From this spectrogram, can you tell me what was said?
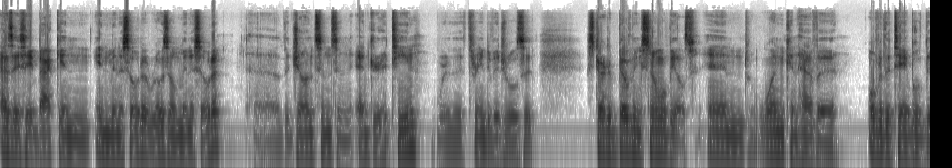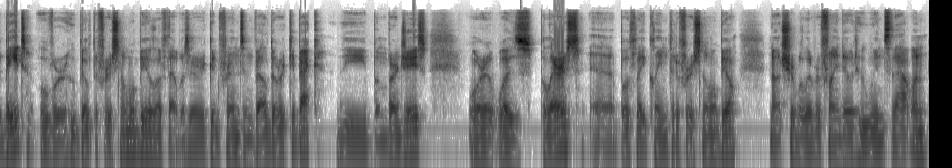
as I say, back in in Minnesota, Roseau, Minnesota. Uh, the Johnsons and Edgar Hetteen were the three individuals that started building snowmobiles, and one can have a over the table debate over who built the first snowmobile, if that was our good friends in Val d'Or, Quebec, the Bombardiers, or it was Polaris. Uh, both lay claim to the first snowmobile. Not sure we'll ever find out who wins that one.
